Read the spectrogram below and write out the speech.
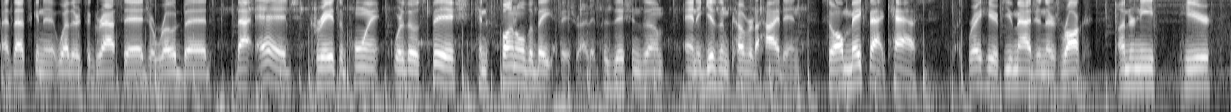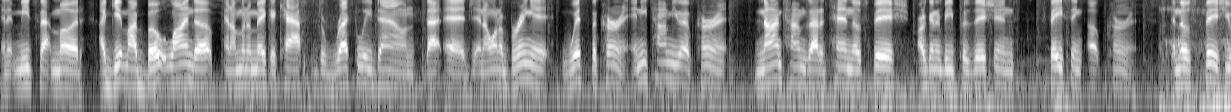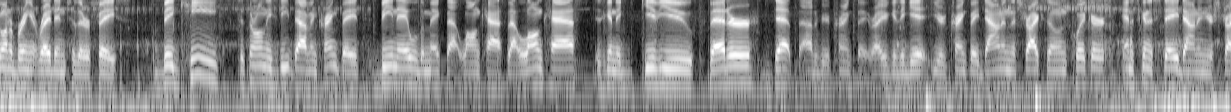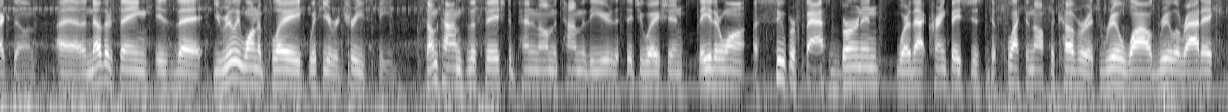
Right, that's gonna, whether it's a grass edge, a road bed, that edge creates a point where those fish can funnel the bait fish, right? It positions them and it gives them cover to hide in. So I'll make that cast, like right here, if you imagine there's rock underneath here and it meets that mud, I get my boat lined up and I'm gonna make a cast directly down that edge and I wanna bring it with the current. Anytime you have current, nine times out of 10, those fish are gonna be positioned facing up current. And those fish, you wanna bring it right into their face. Big key to throwing these deep diving crankbaits is being able to make that long cast. That long cast is gonna give you better depth out of your crankbait, right? You're gonna get your crankbait down in the strike zone quicker and it's gonna stay down in your strike zone. Uh, another thing is that you really wanna play with your retrieve speeds. Sometimes the fish, depending on the time of the year, the situation, they either want a super fast burning where that crankbait's just deflecting off the cover, it's real wild, real erratic,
